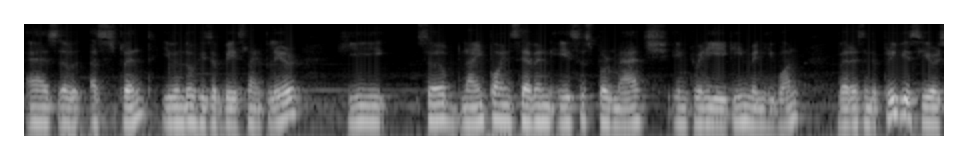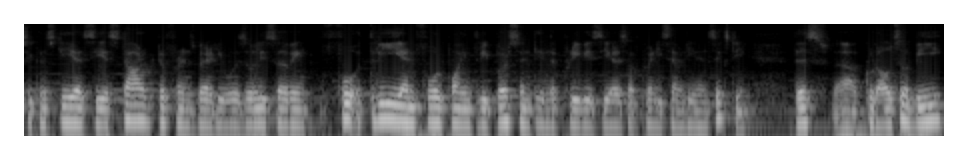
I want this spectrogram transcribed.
as a, a strength, even though he's a baseline player. He served 9.7 aces per match in 2018 when he won, whereas in the previous years, you can see a, see a stark difference where he was only serving four, 3 and 4.3% in the previous years of 2017 and 16. This uh, could also be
